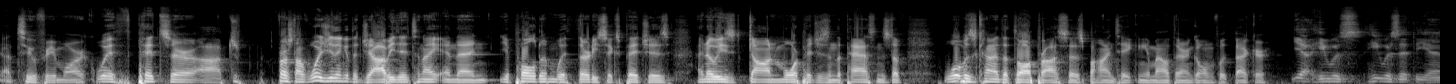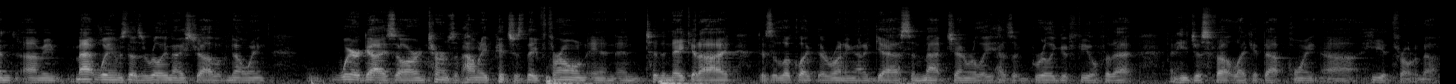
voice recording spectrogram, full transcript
Got two for you, Mark. With Pitzer, uh, just first off, what did you think of the job he did tonight? And then you pulled him with 36 pitches. I know he's gone more pitches in the past and stuff. What was kind of the thought process behind taking him out there and going with Becker? Yeah, he was he was at the end. I mean, Matt Williams does a really nice job of knowing where guys are in terms of how many pitches they've thrown and, and to the naked eye does it look like they're running out of gas? And matt generally has a really good feel for that. And he just felt like at that point uh, he had thrown enough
